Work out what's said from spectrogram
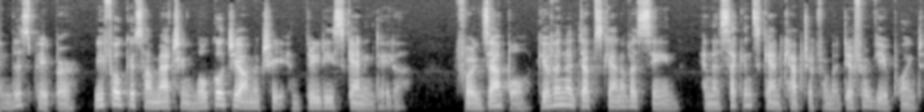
In this paper, we focus on matching local geometry and 3D scanning data. For example, given a depth scan of a scene and a second scan captured from a different viewpoint,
